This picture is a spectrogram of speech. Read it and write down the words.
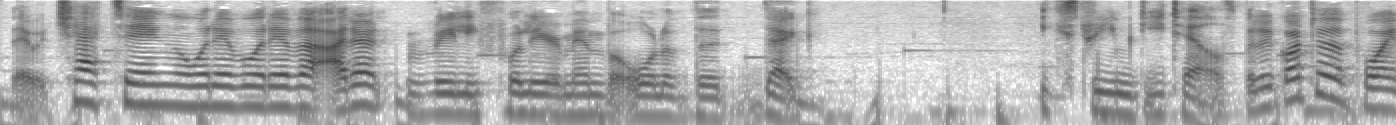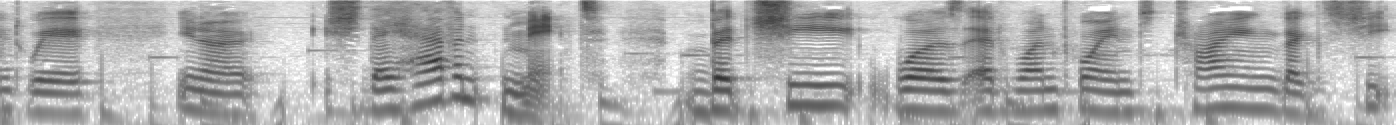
they were chatting or whatever, whatever. I don't really fully remember all of the like extreme details, but it got to a point where, you know, they haven't met, but she was at one point trying, like, she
